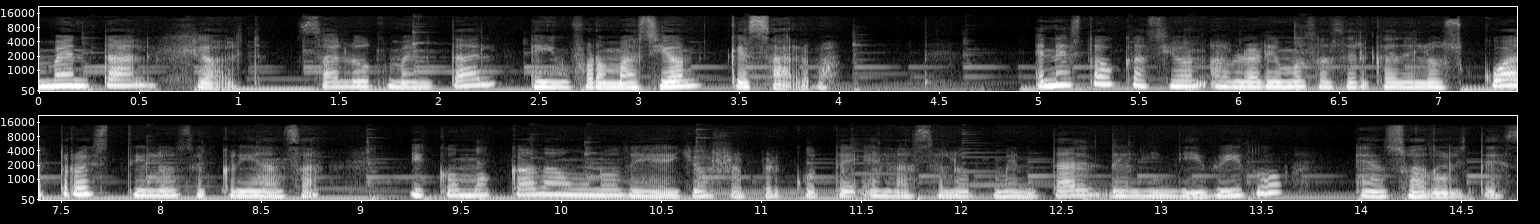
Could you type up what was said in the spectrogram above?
Mental Health, salud mental e información que salva. En esta ocasión hablaremos acerca de los cuatro estilos de crianza y cómo cada uno de ellos repercute en la salud mental del individuo en su adultez.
